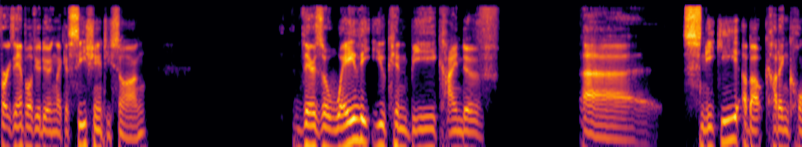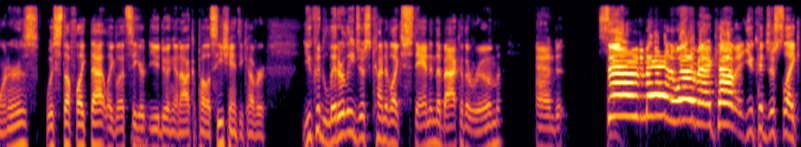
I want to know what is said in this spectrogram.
for example, if you're doing like a sea shanty song, there's a way that you can be kind of uh sneaky about cutting corners with stuff like that. Like let's say you're, you're doing an acapella sea shanty cover you could literally just kind of like stand in the back of the room and soon may the Wellerman come. You could just like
